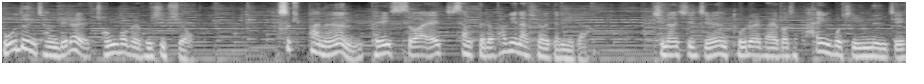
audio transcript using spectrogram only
모든 장비를 점검해 보십시오. 스키판은 베이스와 엣지 상태를 확인하셔야 됩니다. 지난 시즌 돌을 밟아서 파인 곳이 있는지,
